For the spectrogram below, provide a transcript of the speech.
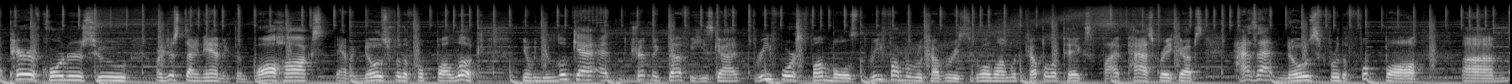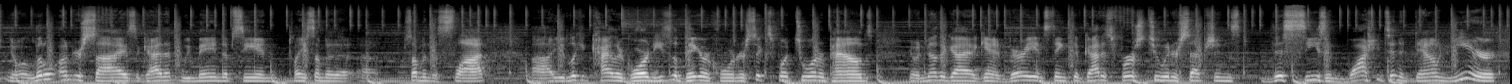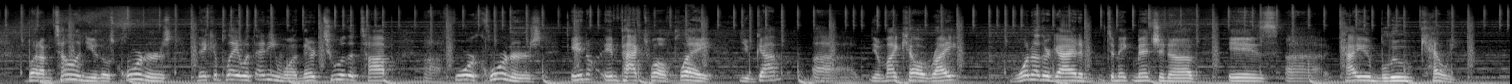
a pair of corners who are just dynamic. They're ball hawks. They have a nose for the football. Look, you know, when you look at, at Trent McDuffie, he's got three forced fumbles, three fumble recoveries to go along with a couple of picks, five pass breakups, has that nose for the football. Um, you know, a little undersized, a guy that we may end up seeing play some of the uh, some in the slot. Uh, you look at Kyler Gordon; he's the bigger corner, six foot, 200 pounds. You know, another guy again, very instinctive. Got his first two interceptions this season. Washington a down year, but I'm telling you, those corners they can play with anyone. They're two of the top uh, four corners in Impact 12 play. You've got uh, you know Mykael Wright. One other guy to, to make mention of is uh, Kyu Blu Kelly.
